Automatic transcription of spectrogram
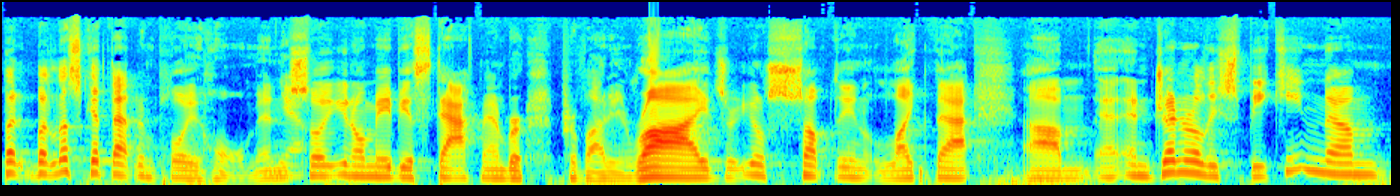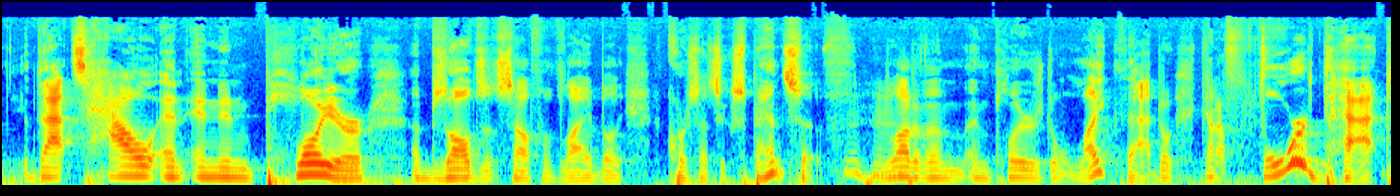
but but let's get that employee home, and yeah. so you know maybe a staff member providing rides or you know something like that. Um, and, and, generally speaking, um, that's how an, an employer absolves itself of liability. Course, that's expensive. Mm-hmm. A lot of um, employers don't like that, don't can't afford that.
